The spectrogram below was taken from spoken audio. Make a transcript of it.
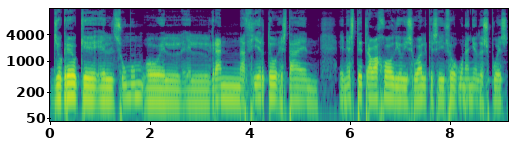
yo creo que el sumum o el, el gran acierto está en, en este trabajo audiovisual que se hizo un año después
